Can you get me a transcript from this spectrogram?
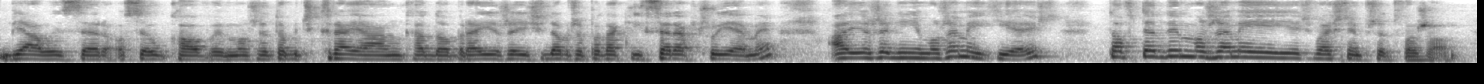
biały ser osełkowy, może to być krajanka dobra, jeżeli się dobrze po takich serach czujemy, a jeżeli nie możemy ich jeść, to wtedy możemy je jeść właśnie przetworzone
